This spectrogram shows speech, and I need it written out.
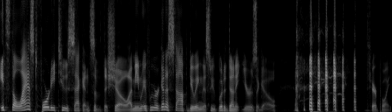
It's the last 42 seconds of the show. I mean, if we were going to stop doing this, we would have done it years ago. fair point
